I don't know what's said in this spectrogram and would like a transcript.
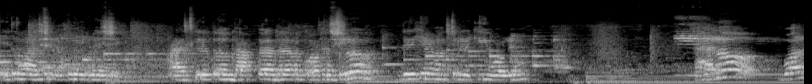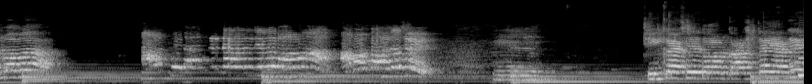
এই তো ছেলে ফোন করেছে আজকে তো ডাক্তার দেখার কথা ছিল দেখি আমার ছেলে কি বলে। হ্যালো বল বাবা। ঠিক আছে তোমার কাজটাই আগে।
